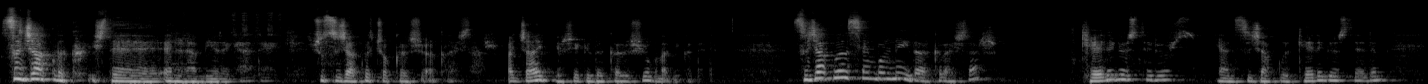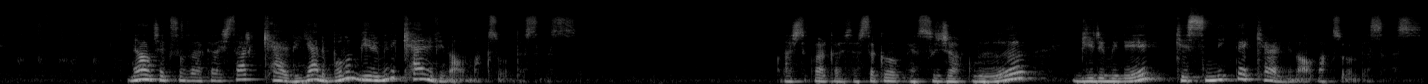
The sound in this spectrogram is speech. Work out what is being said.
Sıcaklık. işte en önemli yere geldik. Şu sıcaklık çok karışıyor arkadaşlar. Acayip bir şekilde karışıyor. Buna dikkat edin. Sıcaklığın sembolü neydi arkadaşlar? K ile gösteriyoruz. Yani sıcaklığı K ile gösterelim. Ne alacaksınız arkadaşlar? Kelvin. Yani bunun birimini Kelvin almak zorundasınız. Anlaştık arkadaşlar? Sakın unutmayın. Sıcaklığı birimini kesinlikle Kelvin almak zorundasınız.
